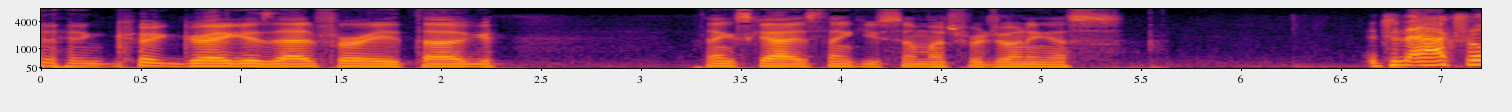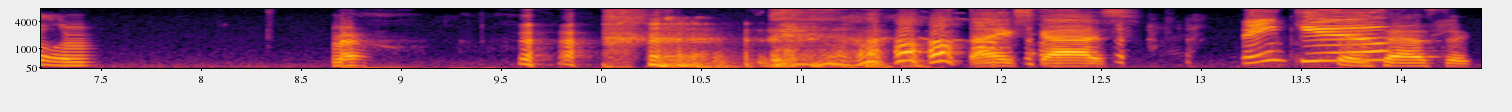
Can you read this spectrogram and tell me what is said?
Greg Greg is at Furry Thug. Thanks, guys. Thank you so much for joining us. It's an actual. Thanks, guys. Thank you. Fantastic.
